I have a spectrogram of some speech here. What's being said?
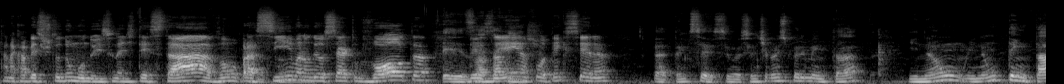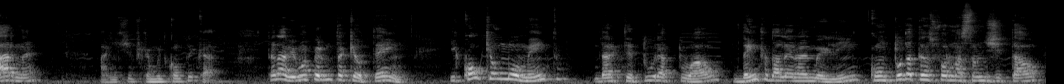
Tá na cabeça de todo mundo isso, né? De testar, vamos pra cima, não deu certo, volta, desenha. Pô, tem que ser, né? É, tem que ser. Se se a gente não experimentar e não, e não tentar, né? A gente fica muito complicado. Então, Nabi, uma pergunta que eu tenho. E qual que é o momento da arquitetura atual dentro da Leroy Merlin com toda a transformação digital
